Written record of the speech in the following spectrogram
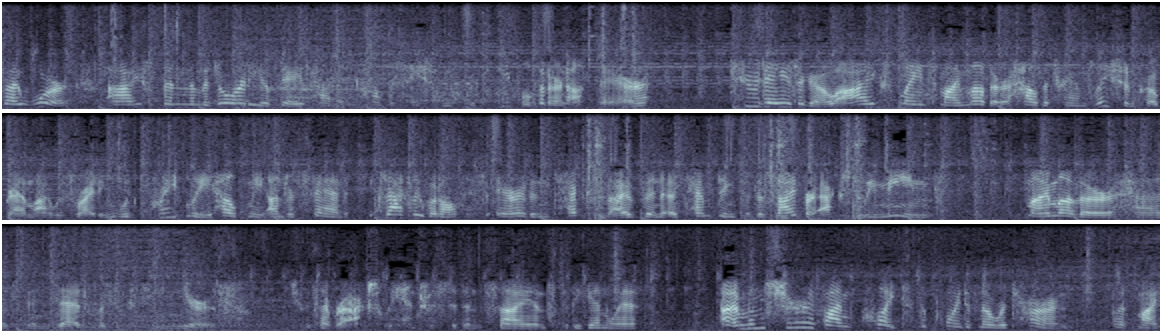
As I work, I spend the majority of days having conversations with people that are not there. Two days ago, I explained to my mother how the translation program I was writing would greatly help me understand exactly what all this Eridian text I've been attempting to decipher actually means. My mother has been dead for 16 years. She was never actually interested in science to begin with. I'm unsure if I'm quite to the point of no return, but my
